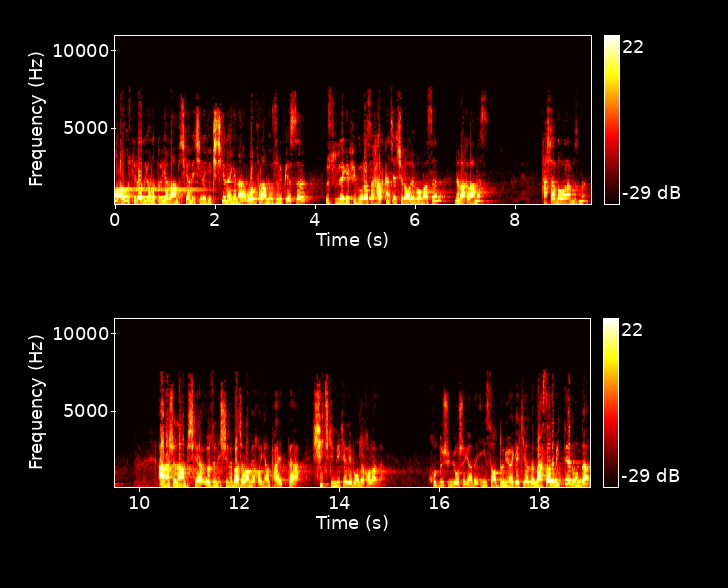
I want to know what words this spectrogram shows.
Mana bu ustida yonib turgan lampochkani ichidagi kichkinagina wolframni uzilib ketsa, ustidagi figurasi har qancha chiroyli bo'lmasin, nima qilamiz? Tashlab yuboramizmi? Ana shu lampochka o'zini ishini bajara olmay qolgan paytda hech kimga kerak bo'lmay qoladi. Xuddi shunga o'xshaganda inson dunyoga keldi, maqsadi bitta edi undan.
